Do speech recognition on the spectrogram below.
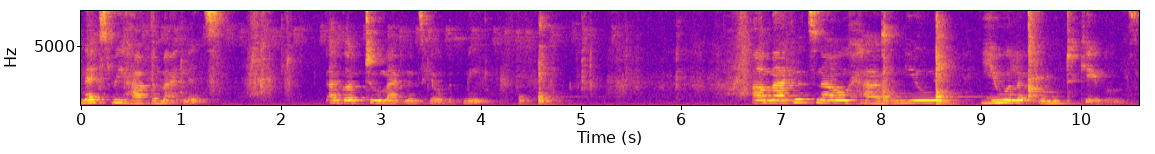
Next we have the magnets. I've got two magnets here with me. Our magnets now have new UL approved cables.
